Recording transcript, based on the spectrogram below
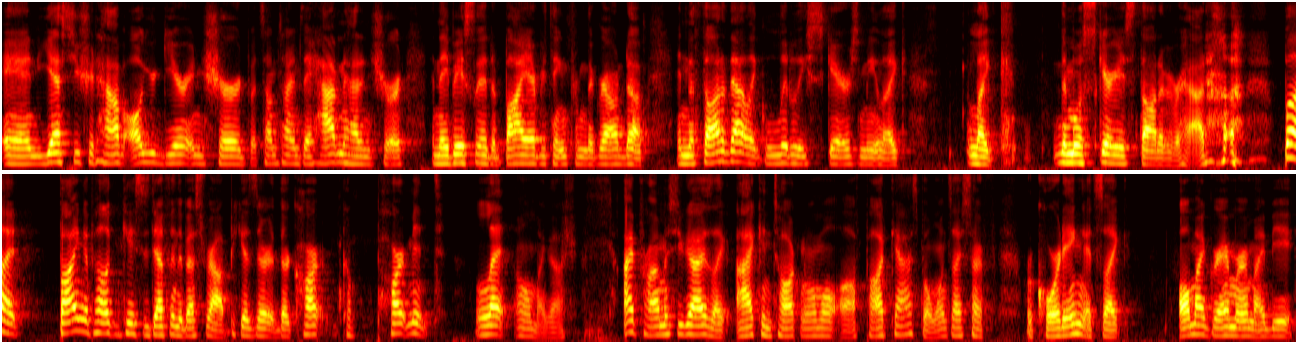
And yes, you should have all your gear insured, but sometimes they haven't had insured and they basically had to buy everything from the ground up. And the thought of that like literally scares me like like the most scariest thought I've ever had. but buying a Pelican case is definitely the best route because they're they're car- compartment let oh my gosh I promise you guys, like I can talk normal off podcast, but once I start recording, it's like all my grammar and my be-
